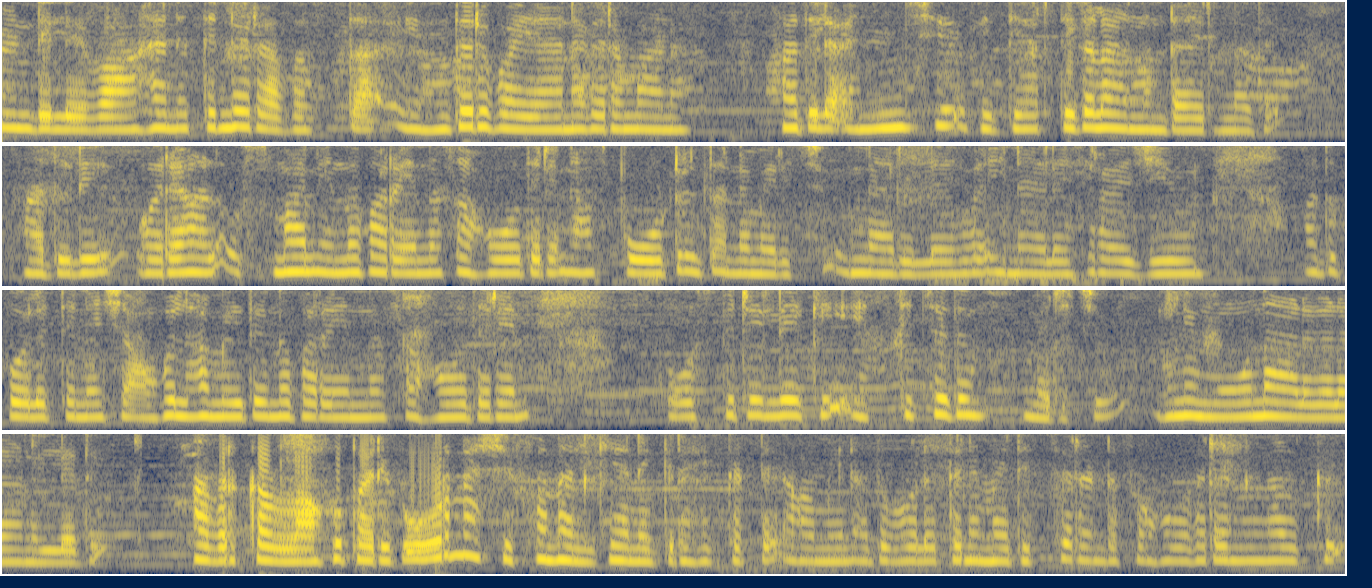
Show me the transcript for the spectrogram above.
കണ്ടില്ലേ വാഹനത്തിന്റെ ഒരു അവസ്ഥ എന്തൊരു ഭയാനകരമാണ്. അതിൽ അഞ്ച് വിദ്യാർത്ഥികളാണ് ഉണ്ടായിരുന്നത് അതിൽ ഒരാൾ ഉസ്മാൻ എന്ന് പറയുന്ന സഹോദരൻ ആ സ്പോട്ടിൽ തന്നെ മരിച്ചു. ഇന്നാലില്ലാഹി വ ഇന്നാലഹി റജീവൻ അതുപോലെ തന്നെ ഷാഹുൽ ഹമീദ് എന്ന് പറയുന്ന സഹോദരൻ ഹോസ്പിറ്റലിലേക്ക് എത്തിച്ചതും മരിച്ചു. ഇനി മൂന്നാളുകളാണുള്ളത്. അവർക്ക് അള്ളാഹു പരിപൂർണ ശിഫ നൽകി അനുഗ്രഹിക്കട്ടെ. ആമീൻ. അതുപോലെ തന്നെ മരിച്ച രണ്ട് സഹോദരങ്ങൾക്ക്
